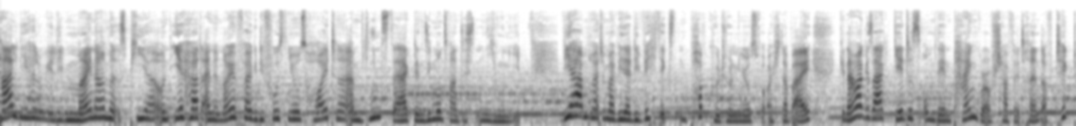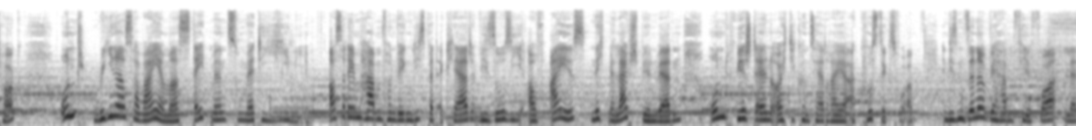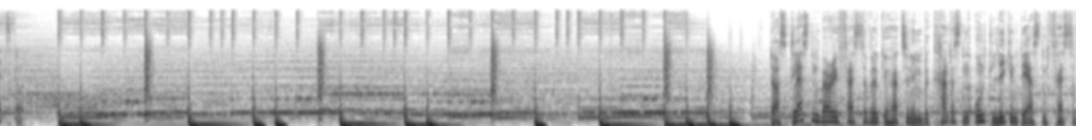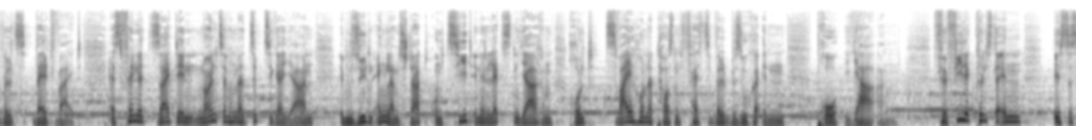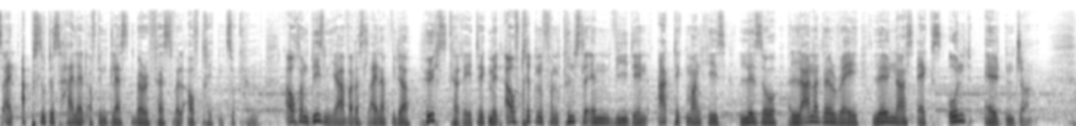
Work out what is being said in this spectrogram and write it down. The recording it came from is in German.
Hallo ihr Lieben, mein Name ist Pia und ihr hört eine neue Folge Diffus News heute am Dienstag, den 27. Juni. Wir haben heute mal wieder die wichtigsten Popkultur-News für euch dabei. Genauer gesagt geht es um den Pinegrove Shuffle Trend auf TikTok und Rina Savayamas Statement zu Matty Healy. Außerdem haben von wegen Lisbeth erklärt, wieso sie auf Eis nicht mehr live spielen werden und wir stellen euch die Konzertreihe Acoustics vor. In diesem Sinne, wir haben viel vor, let's go! Das Glastonbury Festival gehört zu den bekanntesten und legendärsten Festivals weltweit. Es findet seit den 1970er Jahren im Süden Englands statt und zieht in den letzten Jahren rund 200.000 Festivalbesucherinnen pro Jahr an. Für viele Künstlerinnen ist es ein absolutes Highlight, auf dem Glastonbury Festival auftreten zu können. Auch in diesem Jahr war das Line-Up wieder höchst karätig mit Auftritten von KünstlerInnen wie den Arctic Monkeys, Lizzo, Lana Del Rey, Lil Nas X und Elton John.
